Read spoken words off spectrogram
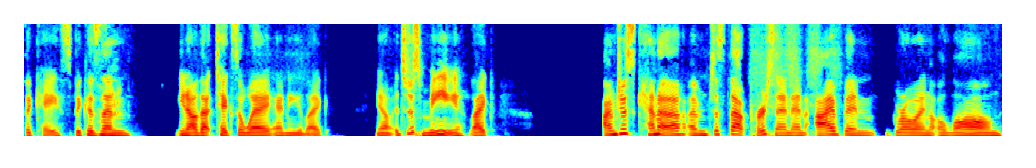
the case because then, Right. You know, that takes away any like, you know, it's just me. Like I'm just Kenna. I'm just that person. And I've been growing along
